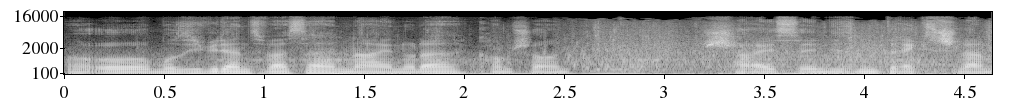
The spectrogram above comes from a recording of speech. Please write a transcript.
Oh oh, muss ich wieder ins Wasser? Nein, oder? Komm schon. Scheiße, in diesem Drecksschlamm.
